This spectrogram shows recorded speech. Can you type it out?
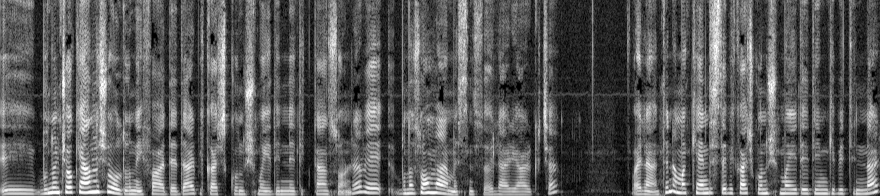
Ee, bunun çok yanlış olduğunu ifade eder birkaç konuşmayı dinledikten sonra ve buna son vermesini söyler yargıça. Valentin ama kendisi de birkaç konuşmayı dediğim gibi dinler.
